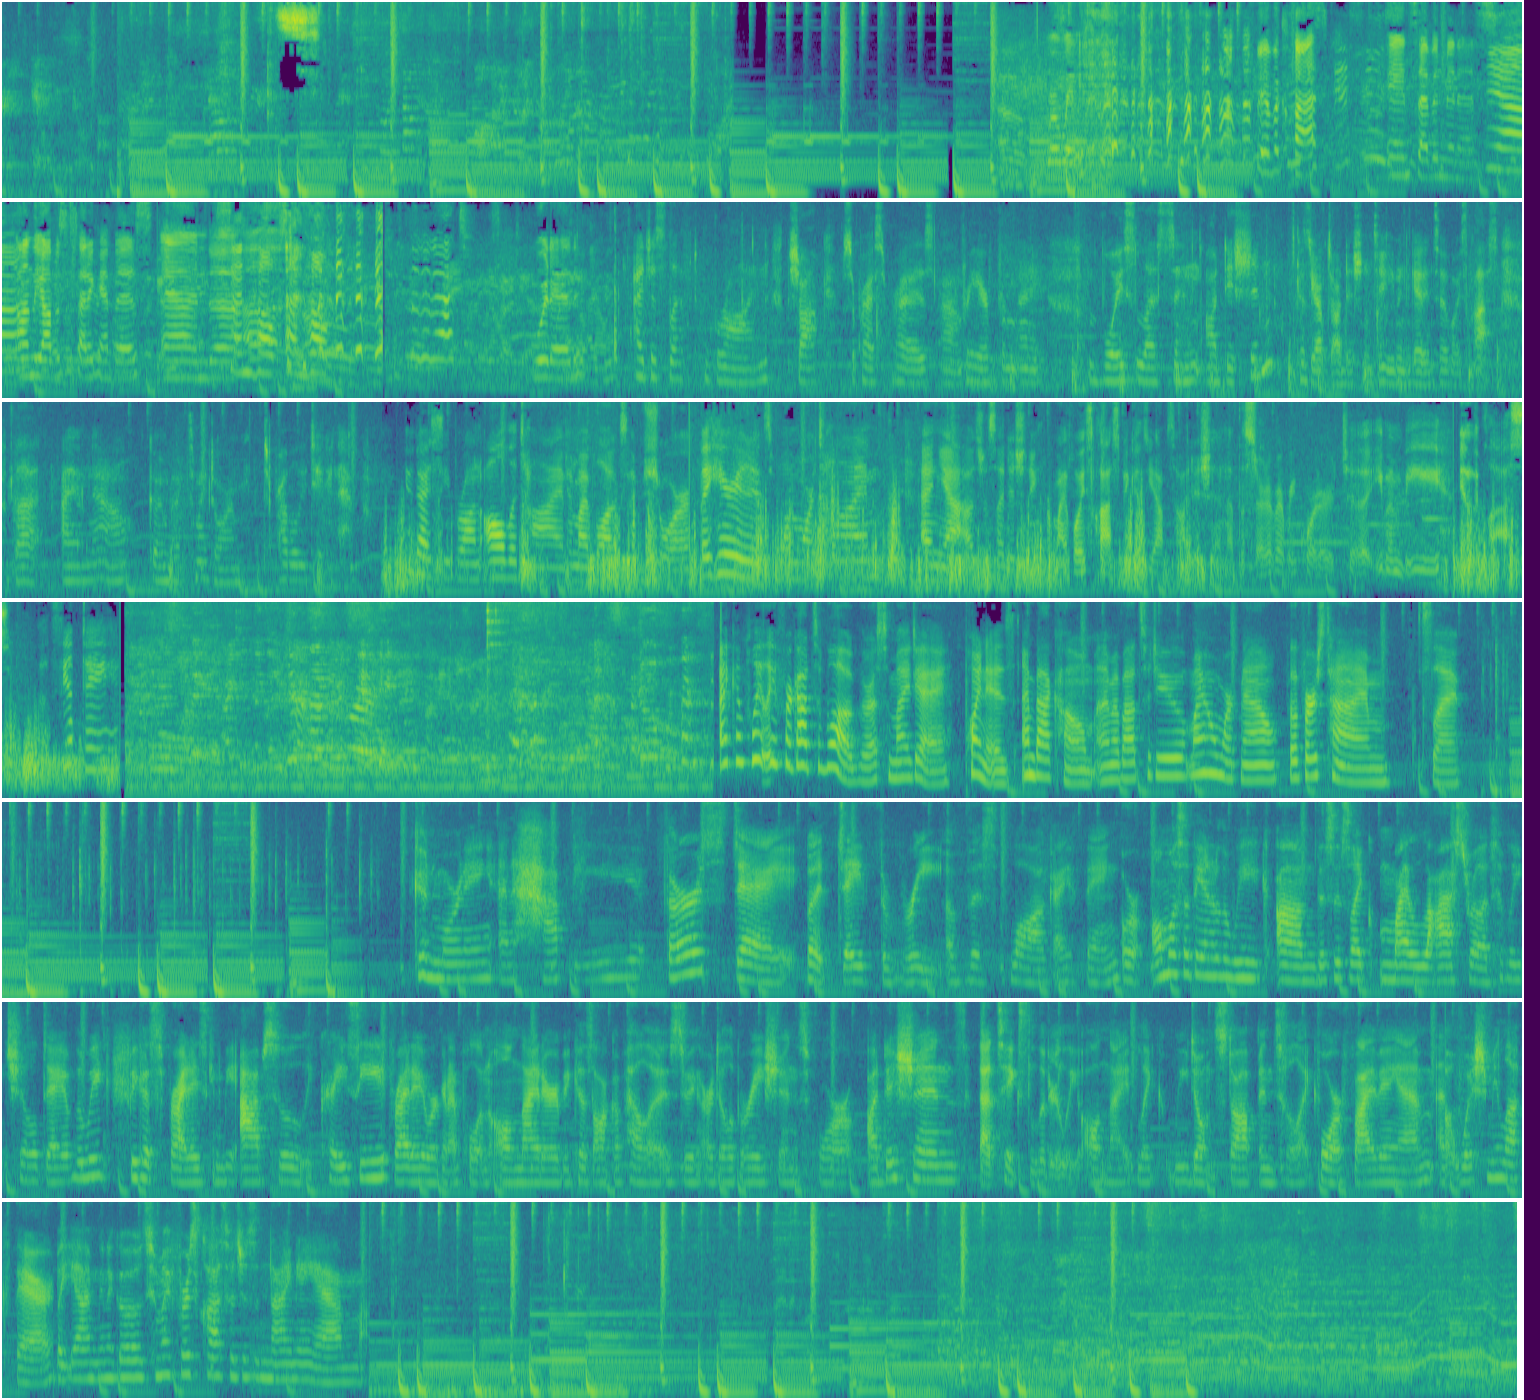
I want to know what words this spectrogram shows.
We're waiting. we have a class in seven minutes. Yeah. On the opposite side of campus. And uh, Send help, send help. Look at that. We're dead. I just left Braun. Shock, surprise, surprise. Um, we're here for my voice lesson audition because you have to audition to even get into a voice class. But I am now going back to my dorm to probably take a nap. You guys see Braun all the time in my vlogs, I'm sure. But here it is one more time. And yeah, I was just auditioning for my voice class because you have to audition at the start of every quarter to even be in the class. That's the update. I completely forgot to vlog the rest of my day. Point is, I'm back home and I'm about to do my homework now for the first time. Slay. Good morning and happy Thursday, but day three of this vlog, I think. Or almost at the end of the week. Um, this is like my last relatively chill day of the week because Friday's gonna be absolutely crazy. Friday, we're gonna pull an all-nighter because acapella is doing our deliberations for auditions. That takes literally all night. Like, we don't stop until like 4 or 5 a.m. And uh, wish me luck there. But yeah, I'm gonna go to my first class, which is 9 a.m.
